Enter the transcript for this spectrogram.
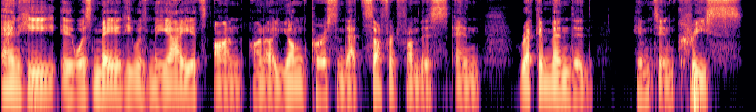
and he it was made he was miyayitz on on a young person that suffered from this and recommended him to increase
